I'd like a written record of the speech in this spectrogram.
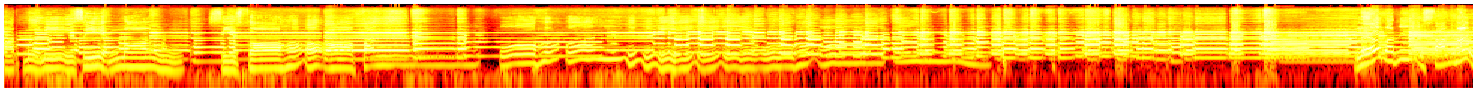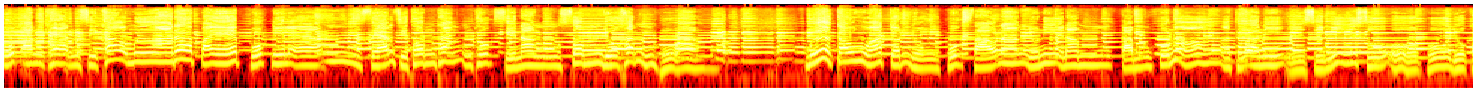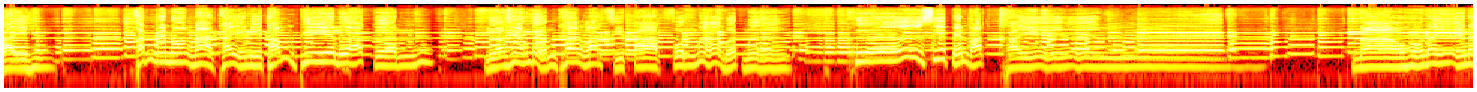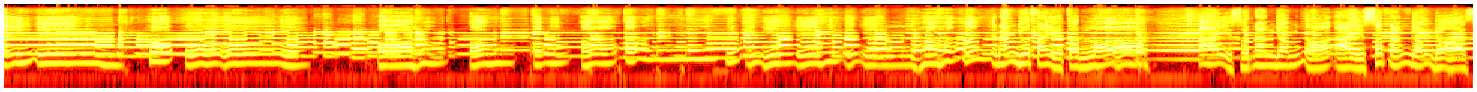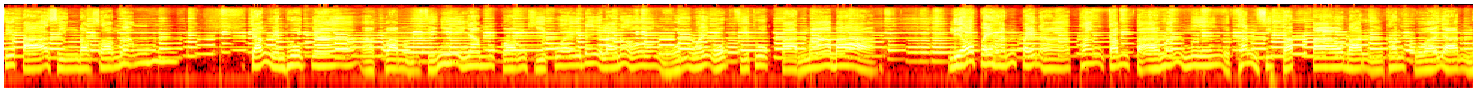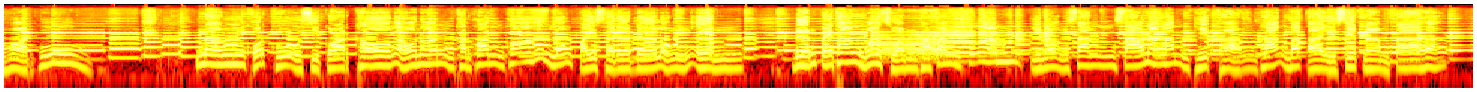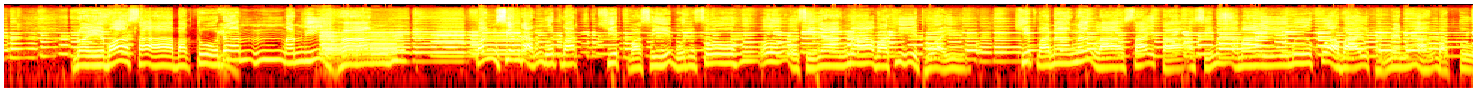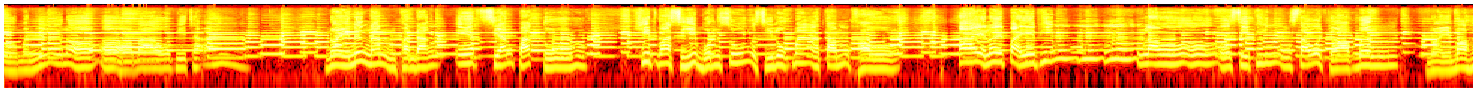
ดมือนี้สีนน้อง สีซอฟังโอ้ย สั่งมาอุกอังแขนสีข้าวเมื่อได้ไปปลุกนี่แหละแสนสิทนทั้งทุกสีนั่งสมอยู่ขั้นหัวมือเกาหัวจนยุงปลุกสาวนางอยู่นี่นำกำกุนอเธอนี้สิมีสู่ผู้อยู่ไกลขันแม่น้องนาไทยนี่ทำพี่เหลือเกิน เหลือแห้งเดินทางลัดสิตากฝนมาเบิดมือ คือสิเป็นวัดไข่ หนาวในในโอ้โอ้โอ้โอ้โอ้โอ้โอ้โอ้นั่งอยู่ใต้ต้นลอไอ้สดนางยองยอไอ้สดนางยองยอสิตาสิงดอกสองน้ำจังเป็นทุกยากลำสิยี่ยำกองขี้ควยได้ละน้องหนไว้อกสิทุกข์ปานมาบ้า เหลียวไปหันไปหน้าทั้งกำตามันมือขั้นสิกับตาวบันขั้นขัวยันหอดผู้นั่งคดคู่สิกอดเขาเหงานอนขัดควันคอนลงไปเสดเดอลงเอินเดินไปทางหัวสวมถ้าฟังควมอีน้องสั่งสาวนางลำที่ข้างทางบักไอเสียดน้ำตา หน่อยบ่ซาบักตูดันมันวิห่างฟังเสียงดังบุดวัด คิดว่าสีบุญโซสิยางมาว่าที่ถวย คิดว่านางนางลาสายตาสีมาใหม่มือขว้าใบผันแม่นห่างบักตูมันวิโลเบาพี่ชายหน่อยนึงนั้นพันดังเอฟเสียงปักตู คิดว่าสีบุญสู้สีลูกมาตำเขาไอ้เลยไปพิงเราสีพิงเสาจอบเบิ้งหน่อยบ่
